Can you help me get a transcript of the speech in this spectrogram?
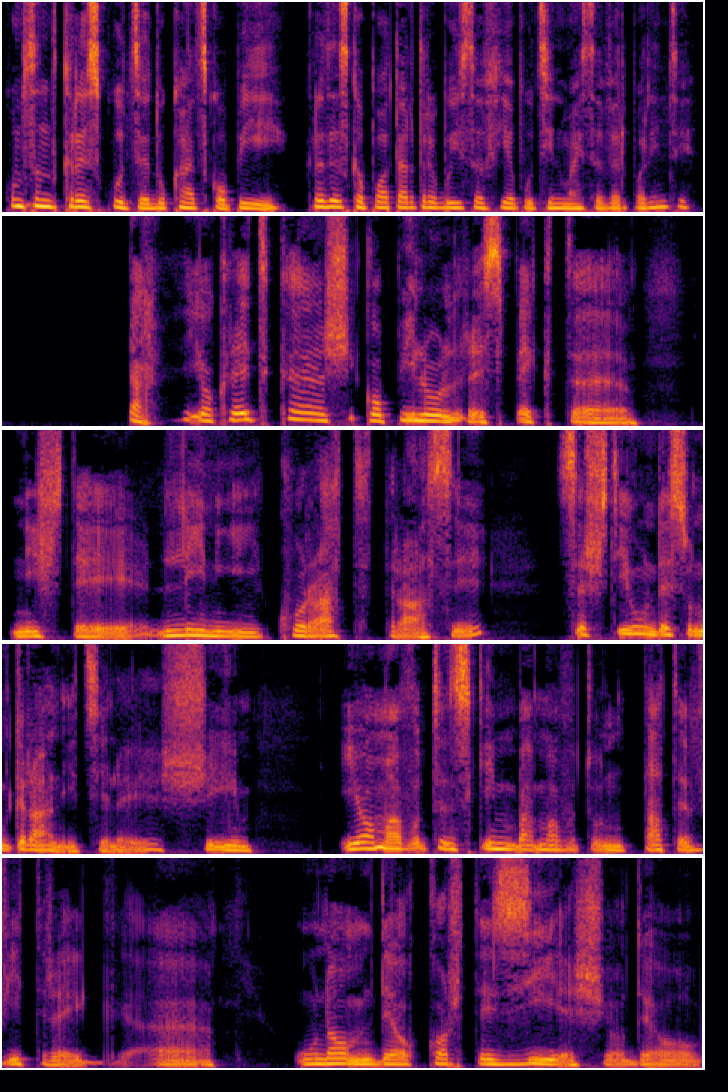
cum sunt crescuți, educați copiii, credeți că poate ar trebui să fie puțin mai sever părinții? Da, eu cred că și copilul respectă niște linii curat trase, să știi unde sunt granițele. Și eu am avut, în schimb, am avut un tată vitreg, uh, un om de o cortezie și o de o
